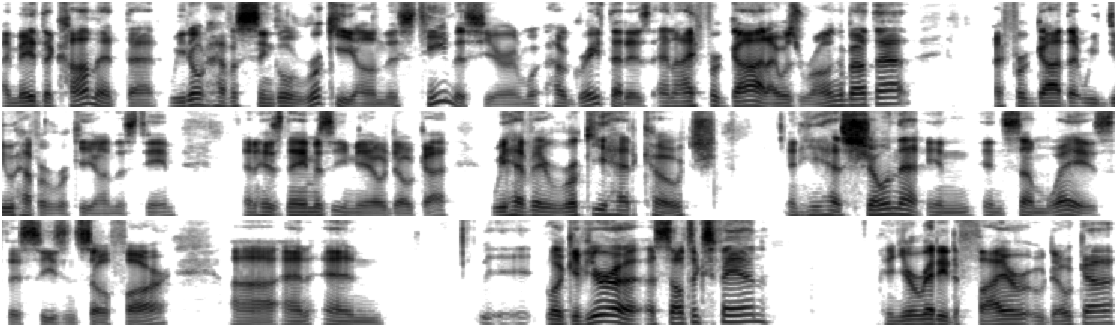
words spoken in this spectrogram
I made the comment that we don't have a single rookie on this team this year, and wh- how great that is. And I forgot I was wrong about that. I forgot that we do have a rookie on this team, and his name is Ime Udoka. We have a rookie head coach, and he has shown that in in some ways this season so far. Uh, and and look, if you're a, a Celtics fan and you're ready to fire Udoka,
